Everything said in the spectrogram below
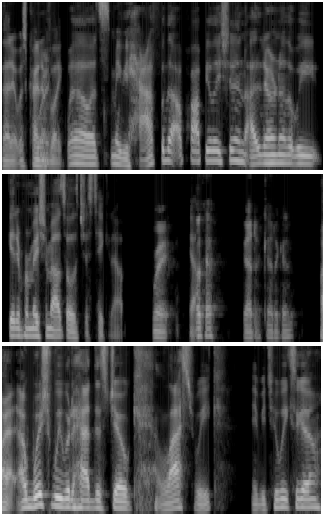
that it was kind of like, well, it's maybe half of the population. I don't know that we get information about, so let's just take it out. right Yeah. okay got it got it got it All right. I wish we would have had this joke last week, maybe two weeks ago,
